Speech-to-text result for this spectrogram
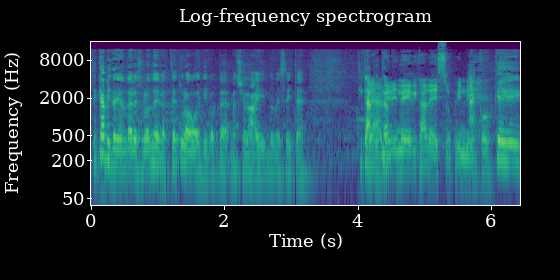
Ti capita di andare sulla neve? A te tu la odi, vabbè, ma ce l'hai dove sei te. Ti capita? Eh, nevica adesso, quindi. Ecco, che,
